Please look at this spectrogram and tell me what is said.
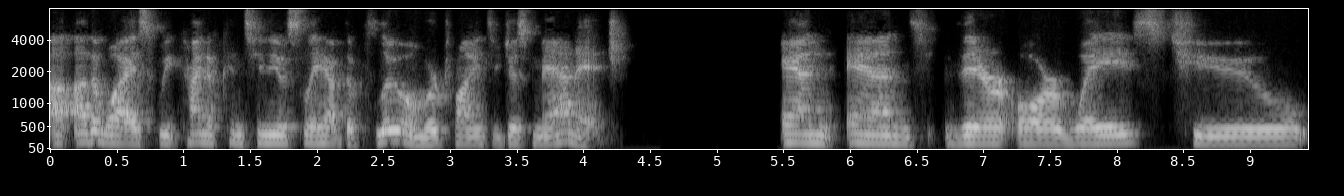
uh, otherwise, we kind of continuously have the flu, and we're trying to just manage. And and there are ways to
